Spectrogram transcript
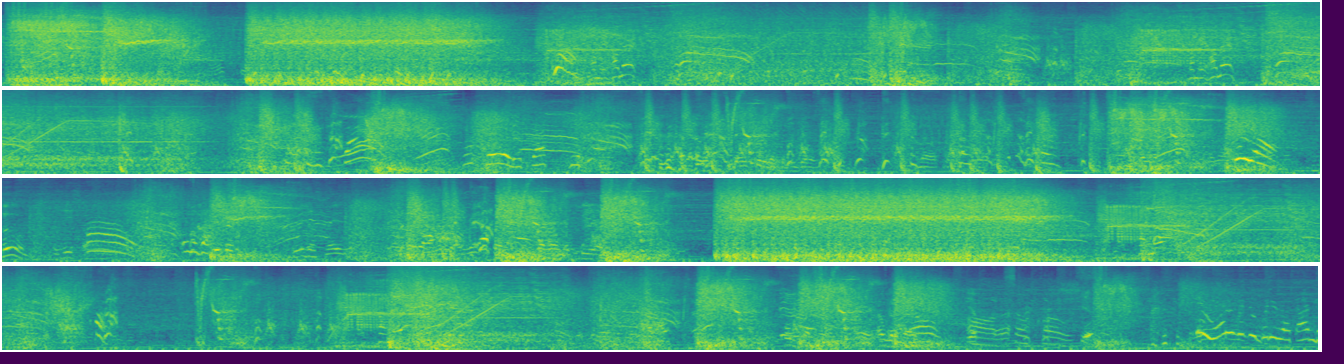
Boom! Wow! Oh my god. You just, you just made it. Really fast. Get on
